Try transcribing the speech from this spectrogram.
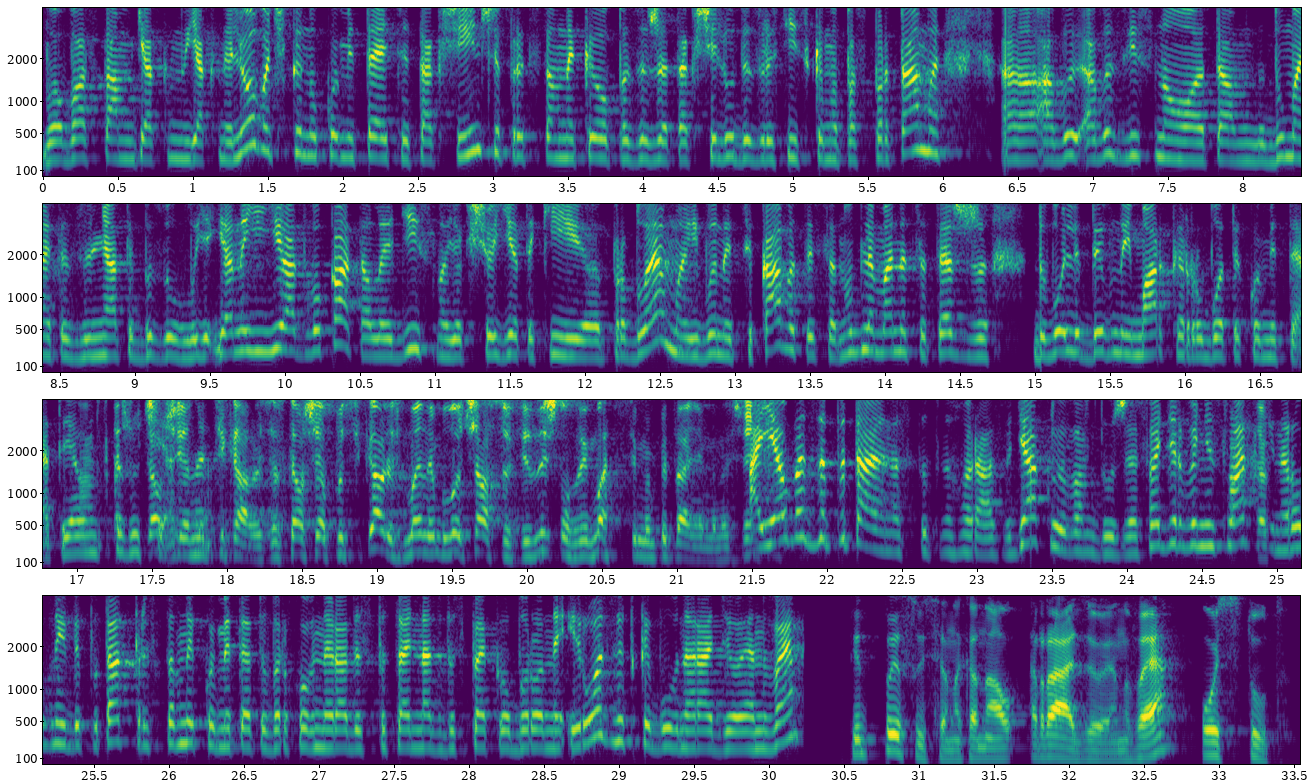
вас там як, як не Льовочкин у комітеті, так ще інші представники ОПЗЖ, так ще люди з російськими паспортами. А, а ви, а ви, звісно, там думаєте звільняти безуглу. Я не її адвокат, але дійсно, якщо є такі проблеми і ви не цікавитеся, ну для мене це теж доволі дивний маркер роботи комітету. Я вам скажу Сказав, що я не цікавлюся. Я сказав, що я поцікавлюсь. В мене було часу фізично займатися цими питаннями. На А я вас запитаю наступного разу. Дякую вам дуже. Федір Веніславський, Так. народний депутат, представник комітету Верховної Ради з питань нацбезпеки, оборони і розвідки, був на радіо НВ. Підписуйся на канал Радіо НВ ось тут.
